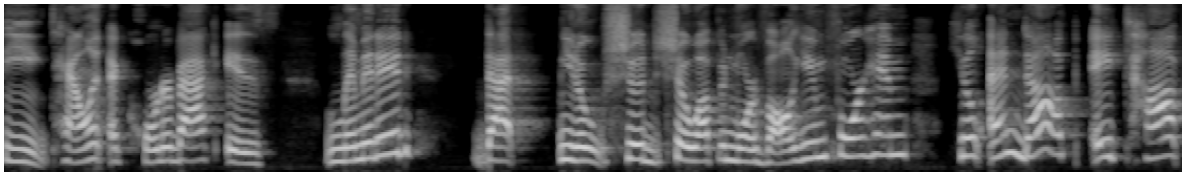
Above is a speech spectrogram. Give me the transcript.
the talent at quarterback is limited, that, you know, should show up in more volume for him, he'll end up a top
